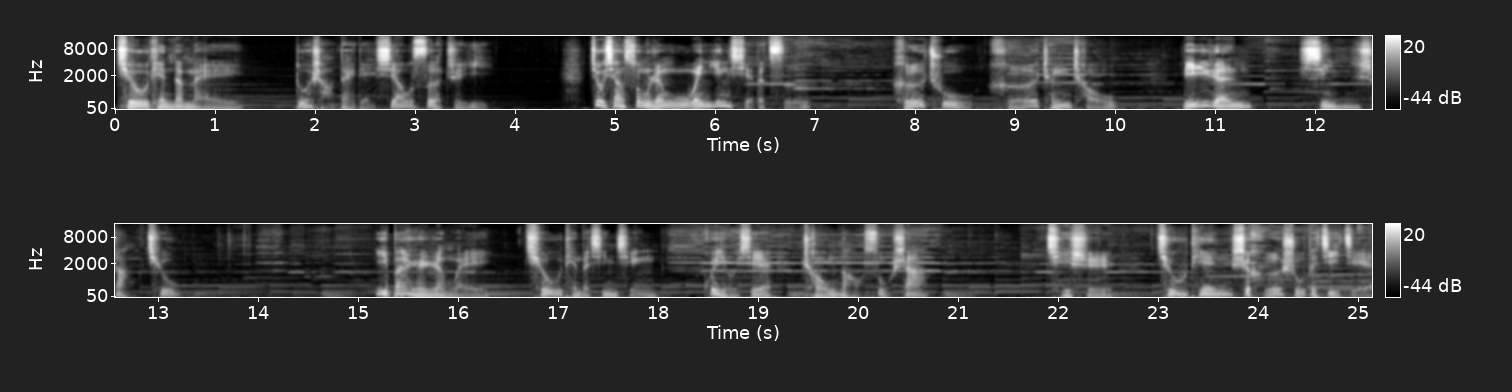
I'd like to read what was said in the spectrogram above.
秋天的美。多少带点萧瑟之意，就像宋人吴文英写的词：“何处何成愁，离人心上秋。”一般人认为秋天的心情会有些愁恼肃杀，其实秋天是何熟的季节，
